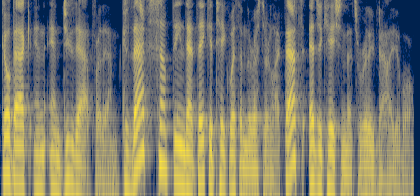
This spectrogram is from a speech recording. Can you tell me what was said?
go back and, and do that for them. Because that's something that they could take with them the rest of their life. That's education that's really valuable.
